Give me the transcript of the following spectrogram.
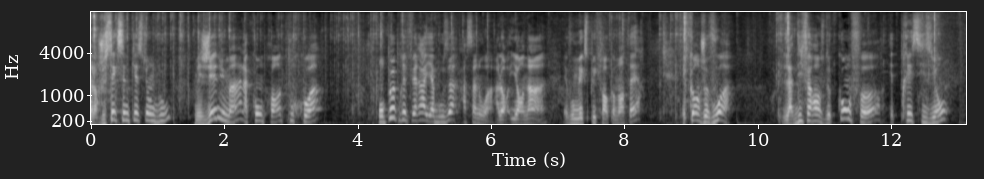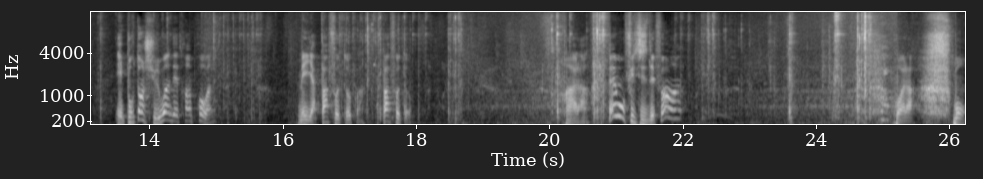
alors je sais que c'est une question de goût, mais j'ai du mal à comprendre pourquoi on peut préférer Hayabusa à Sanoa. Alors il y en a, hein, et vous me l'expliquerez en commentaire. Et quand je vois la différence de confort et de précision, et pourtant je suis loin d'être un pro, hein, mais il n'y a pas photo quoi, il n'y a pas photo. Voilà. Et mon fils il se défend. Hein. Voilà. Bon,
